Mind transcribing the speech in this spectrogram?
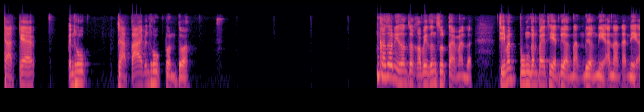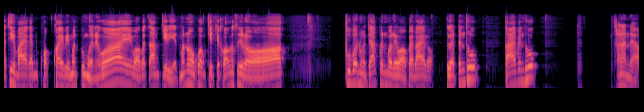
ชาติแก่เป็นทุกข์ ชาติตายเป็นทุกข์ทนตัวมันเขาเท่านี้ทนตัวเขาไปถึงสุดแต่มันที่มันปรุงกันไปเทศเรื่องนั้นเรื่องนี้อันนั้นอันนี้อธิบายกันควักไข่ไปมันกูเหมือนโว้ยบอกไปตามกิเลสมโนความคิดจ้าของก็ซื้อหรอกผู้บ่รู้จักเพิ่นบ่ได้บอกไปได้หรอกเกิดเป็นทุกข์ตายเป็นทุกข์เท่านั้นแล้ว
